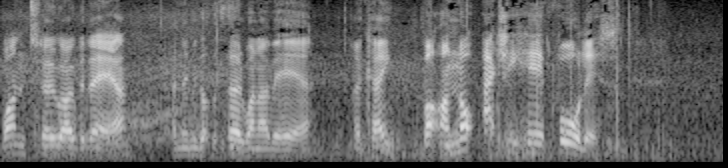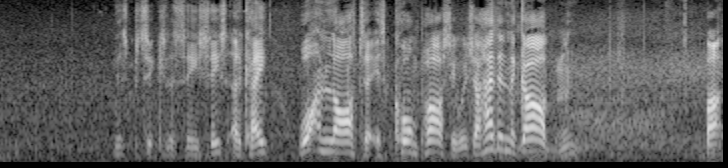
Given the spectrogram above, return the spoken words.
one, two over there, and then we've got the third one over here, okay? but I'm not actually here for this. This particular species, okay. Wotton is corn parsley, which I had in the garden, but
